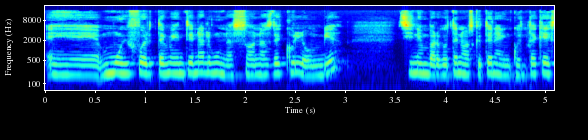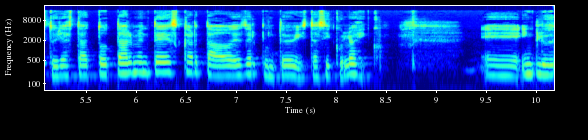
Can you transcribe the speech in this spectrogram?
eh, muy fuertemente en algunas zonas de Colombia. Sin embargo, tenemos que tener en cuenta que esto ya está totalmente descartado desde el punto de vista psicológico. Eh, incluso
